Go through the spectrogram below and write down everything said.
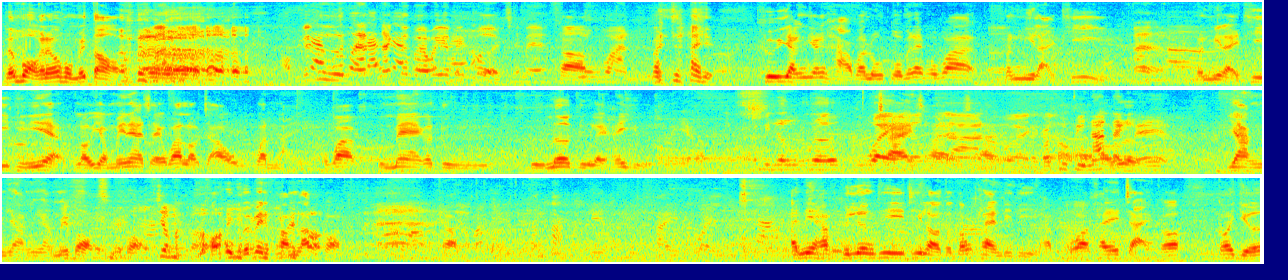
แล้วบอกเลยว่าผมไม่ตอบ ก็คือนัดนัดกันไว้ว่ายังไม่เปิดใช่ไหมครับเรื่องวัน ไม่ใช่ คือยังยังหาวันลงตัวไม่ได้เพราะว่ามันมีหลายที่ อ่า มันมีหลายที่ทีนี้เนี่ยเรายังไม่แน่ใจว่าเราจะเอาวันไหน เพราะว่าคุณแม่ก็ดูดูเลิกดูอะไรให้อยู่อะไรเงี้ยครับ มีเรื่องเลิกด้วยใช่เรื่องเวลาใช่ ด้วยก็คือปีหน้าแต่งแน่ ยังยังยังไม่บอกไม่บอกจะมาบอกขออุบไว้เป็นความลับก่อนครับทั้งต่างประเทศทั้งไทยด้วย อันนี้ครับคือเรื่องที่ที่เราจะต้องแพลนดีๆครับเพราะว่าค่าใช้จ่ายก็ก็เยอะ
